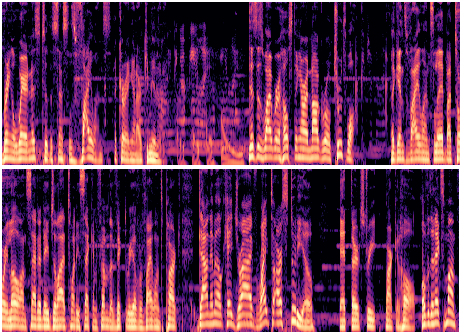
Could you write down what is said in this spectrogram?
bring awareness to the senseless violence occurring in our community. This is why we're hosting our inaugural Truth Walk against violence led by Tori Lowe on Saturday, July 22nd from the Victory Over Violence Park down MLK Drive right to our studio at 3rd Street Market Hall. Over the next month,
